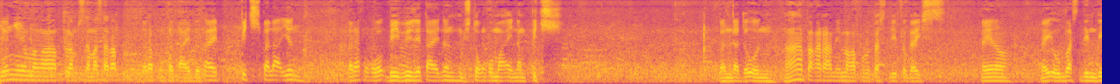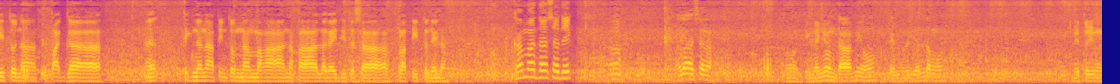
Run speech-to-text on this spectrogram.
Yun yung mga plums na masarap. Tara, punta tayo doon. Ay, peach pala yun. Tara, bibili tayo doon. Gusto kong kumain ng peach banda doon. Napakarami mga prutas dito guys. Ayun o, may ubas din dito na taga, ah, eh, tignan natin itong ng mga nakalagay dito sa platito nila. Kamada sa dek. Ah, wala siya na. Oh, tingnan nyo, ang dami oh. 10 real lang oh. Ito yung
